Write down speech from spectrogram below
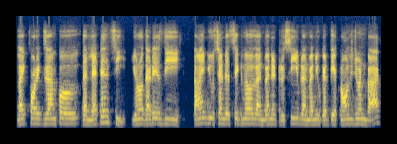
Like, for example, the latency, you know, that is the time you send a signal and when it received and when you get the acknowledgement back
